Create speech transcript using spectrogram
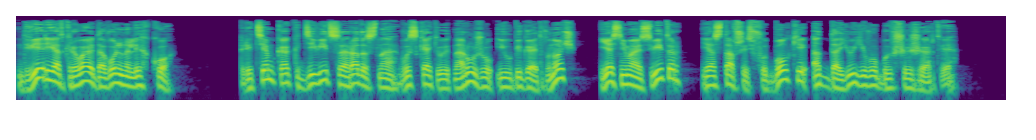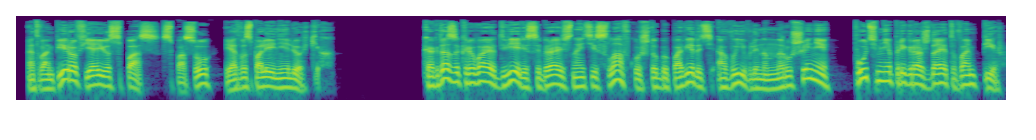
Дверь я открываю довольно легко. Перед тем, как девица радостно выскакивает наружу и убегает в ночь, я снимаю свитер и, оставшись в футболке, отдаю его бывшей жертве. От вампиров я ее спас, спасу и от воспаления легких. Когда закрываю дверь и собираюсь найти Славку, чтобы поведать о выявленном нарушении, путь мне преграждает вампир.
